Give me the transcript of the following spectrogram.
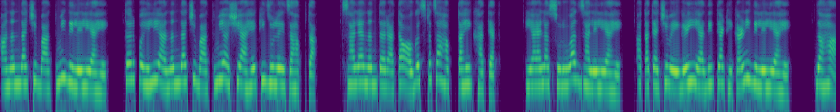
आनंदाची बातमी दिलेली आहे. तर पहिली आनंदाची बातमी अशी आहे की जुलैचा हप्ता झाल्यानंतर आता ऑगस्टचा हप्ताही खात्यात. यायला सुरुवात झालेली आहे. आता त्याची वेगळी यादी त्या ठिकाणी दिलेली आहे. दहा.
